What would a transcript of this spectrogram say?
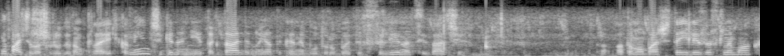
Я бачила, що люди там клеють камінчики на ній і так далі, але я таке не буду робити в селі, на цій дачі. А там, бачите, і лізе слимак.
